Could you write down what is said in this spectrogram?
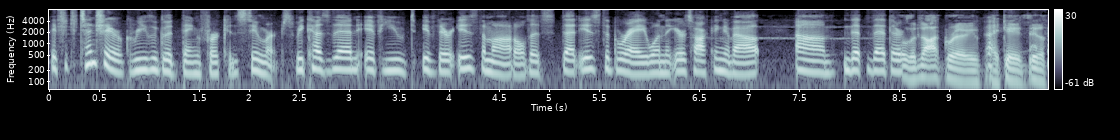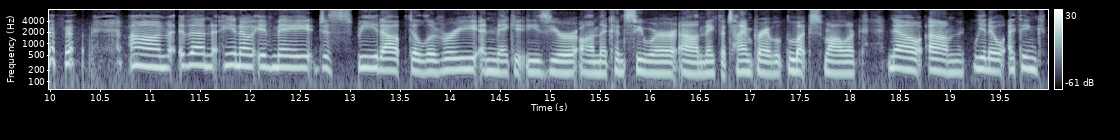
it's potentially a really good thing for consumers because then if you if there is the model that's that is the gray one that you're talking about um, that that they're or the not gray case, you know. um, then you know it may just speed up delivery and make it easier on the consumer, um, make the time frame much smaller. Now, um, you know, I think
